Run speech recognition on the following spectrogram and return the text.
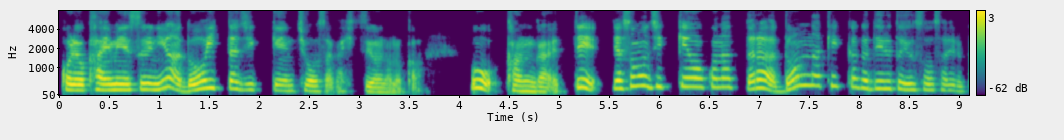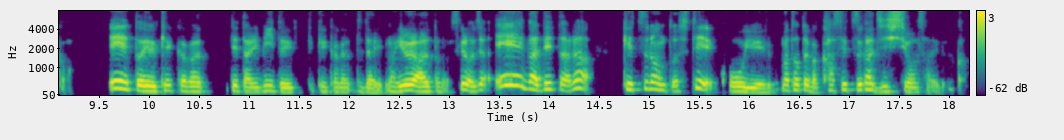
これを解明するにはどういった実験調査が必要なのかを考えて、じゃあその実験を行ったらどんな結果が出ると予想されるか。A という結果が出たり、B という結果が出たり、いろいろあると思うんですけど、じゃあ A が出たら結論としてこう言える。まあ例えば仮説が実証されるとか。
